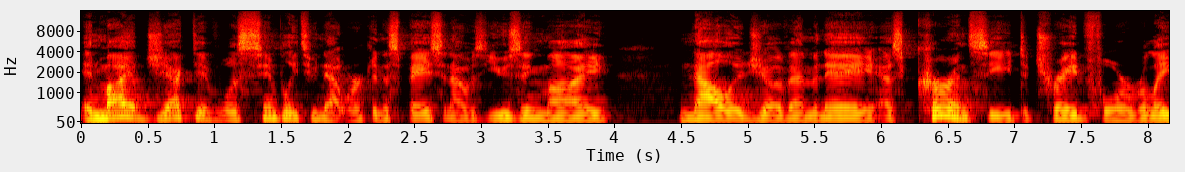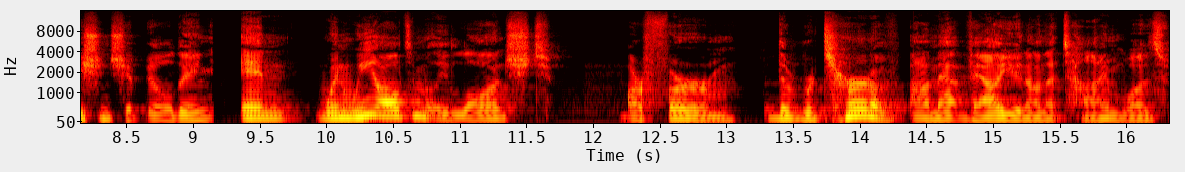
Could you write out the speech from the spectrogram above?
And my objective was simply to network in the space. And I was using my knowledge of M&A as currency to trade for relationship building. And when we ultimately launched our firm, the return of on that value and on that time was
